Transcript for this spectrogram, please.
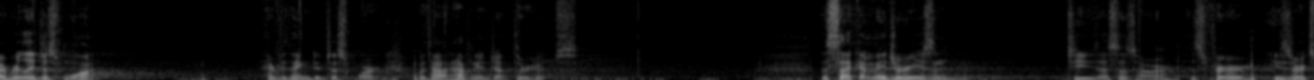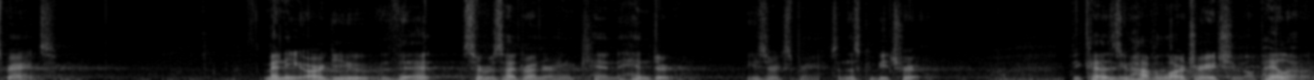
I really just want everything to just work without having to jump through hoops. The second major reason to use SSR is for user experience. Many argue that server-side rendering can hinder user experience, and this can be true. Because you have a larger HTML payload.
